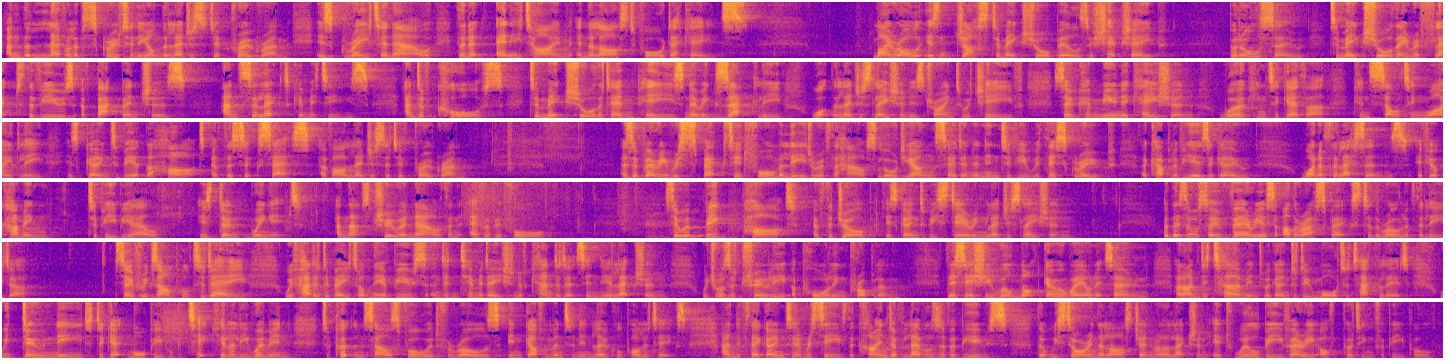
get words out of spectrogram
And the level of scrutiny on the legislative programme is greater now than at any time in the last four decades. My role isn't just to make sure bills are shipshape, but also to make sure they reflect the views of backbenchers and select committees, and of course, to make sure that MPs know exactly what the legislation is trying to achieve. So, communication, working together, consulting widely is going to be at the heart of the success of our legislative programme. As a very respected former leader of the House, Lord Young said in an interview with this group a couple of years ago one of the lessons, if you're coming to PBL, is don't wing it. And that's truer now than ever before. So, a big part of the job is going to be steering legislation. But there's also various other aspects to the role of the leader. So, for example, today we've had a debate on the abuse and intimidation of candidates in the election, which was a truly appalling problem. This issue will not go away on its own, and I'm determined we're going to do more to tackle it. We do need to get more people, particularly women, to put themselves forward for roles in government and in local politics. And if they're going to receive the kind of levels of abuse that we saw in the last general election, it will be very off putting for people.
